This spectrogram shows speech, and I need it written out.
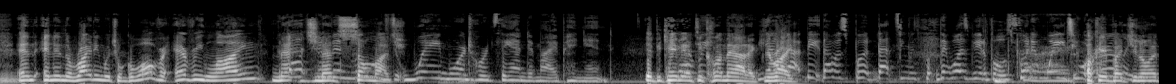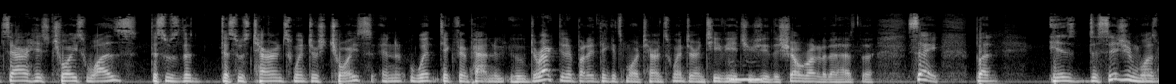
and and in the writing, which we'll go over, every line that meant meant so moved much. way more towards the end, in my opinion. It became That we- anticlimactic. You're yeah, right. That, be, that was put. That scene was. Put, that was beautiful. It was put in way too Okay, early. Okay, but you know what, Sara? His choice was this was the this was Terrence Winter's choice, and with Dick Van Patten who, who directed it. But I think it's more Terrence Winter and TV. It's mm-hmm. usually the showrunner that has the say. But his decision was.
